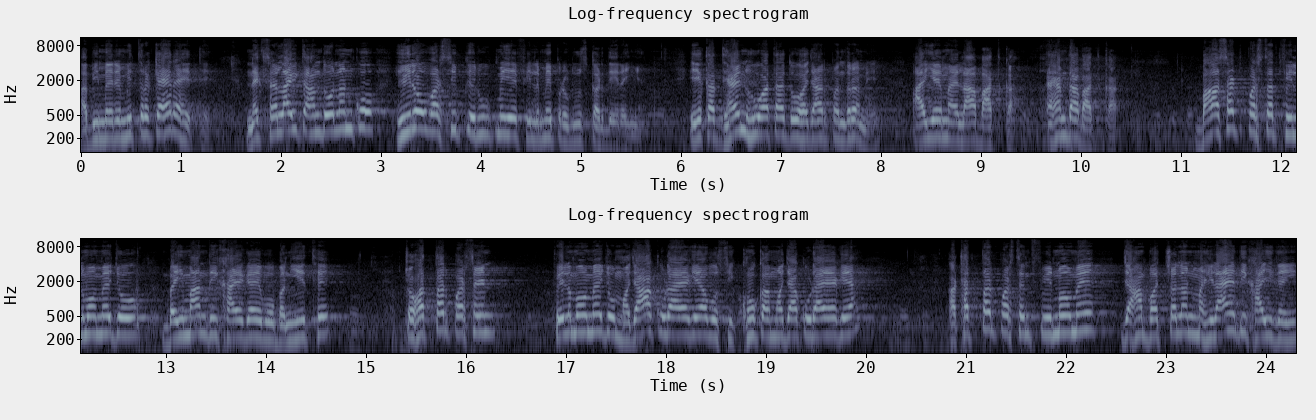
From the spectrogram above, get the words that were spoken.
अभी मेरे मित्र कह रहे थे नेक्सलाइट आंदोलन को हीरो वर्शिप के रूप में ये फ़िल्में प्रोड्यूस कर दे रही हैं। एक अध्ययन हुआ था 2015 में आईएम इलाहाबाद का, अहमदाबाद का। बासठ प्रतिशत फ़िल्मों में जो बेईमान दिखाए गए वो बनिए थे। चौहत्तर परसेंट फ़िल्मों में जो मज़ाक उड़ाया गया, वो सिखों का मज़ाक उड़ाया गया। अठहत्तर परसेंट फ़िल्मों में जहाँ बच्चलन महिलाएँ दिखाई गईं,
